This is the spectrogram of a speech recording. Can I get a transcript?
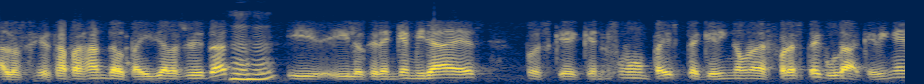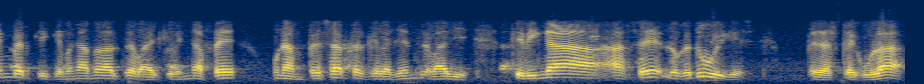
a lo que està passant del país i a la societat Mhm. i, i el que hem que mirar és pues, que, que no som un país perquè vinga una de fora a especular, que vinga a invertir, que vinga a donar treball, que vinga a fer una empresa perquè la gent treballi, que vinga a fer el que tu vulguis, per especular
